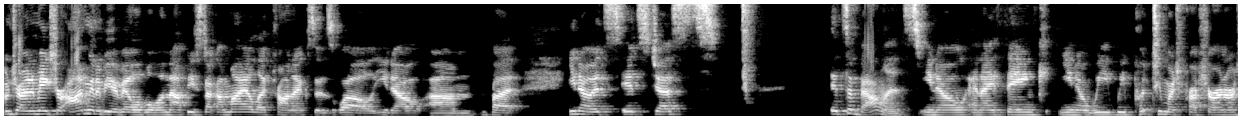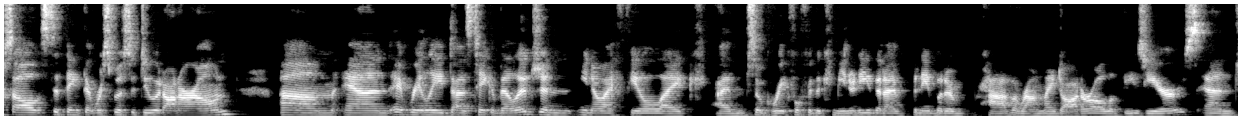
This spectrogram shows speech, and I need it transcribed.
I'm trying to make sure I'm going to be available and not be stuck on my electronics as well, you know. Um, but you know, it's it's just it's a balance, you know, and I think, you know, we we put too much pressure on ourselves to think that we're supposed to do it on our own. Um, and it really does take a village. And, you know, I feel like I'm so grateful for the community that I've been able to have around my daughter all of these years and,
